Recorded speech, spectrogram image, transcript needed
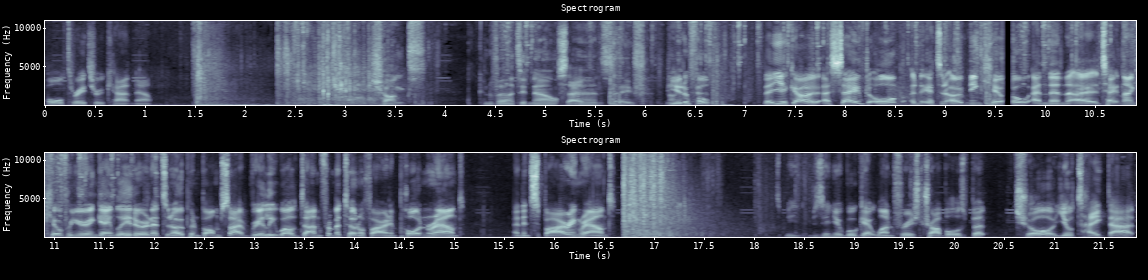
All three through Cat now. Chunks. Converted now save. and save. Beautiful. There you go. A saved orb, and it's an opening kill, and then a Tech-9 kill from your in-game leader, and it's an open bomb site. Really well done from Eternal Fire. An important round. An inspiring round. Mazinho will get one for his troubles, but sure, you'll take that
